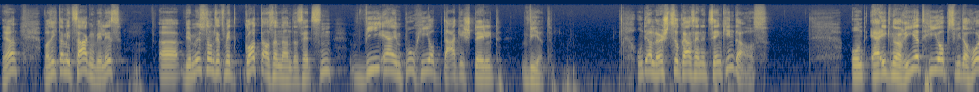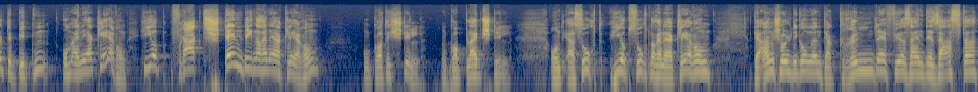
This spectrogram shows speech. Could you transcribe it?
Ja? Was ich damit sagen will, ist, äh, wir müssen uns jetzt mit Gott auseinandersetzen, wie er im Buch Hiob dargestellt wird. Und er löscht sogar seine zehn Kinder aus. Und er ignoriert Hiobs wiederholte Bitten um eine Erklärung. Hiob fragt ständig nach einer Erklärung und Gott ist still und Gott bleibt still. Und er sucht, Hiob sucht nach einer Erklärung der Anschuldigungen, der Gründe für sein Desaster,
